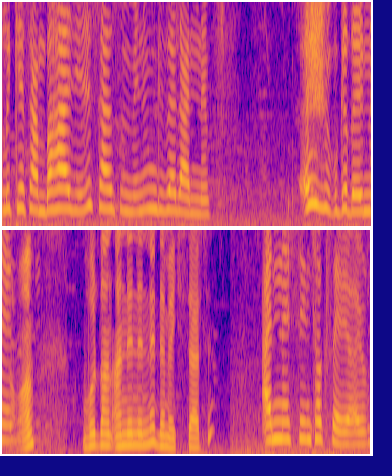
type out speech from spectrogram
Ilık kesen bahar yeri sensin benim güzel annem. Bu kadarını ezber- Tamam. Buradan annene ne demek istersin? Anne seni çok seviyorum.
